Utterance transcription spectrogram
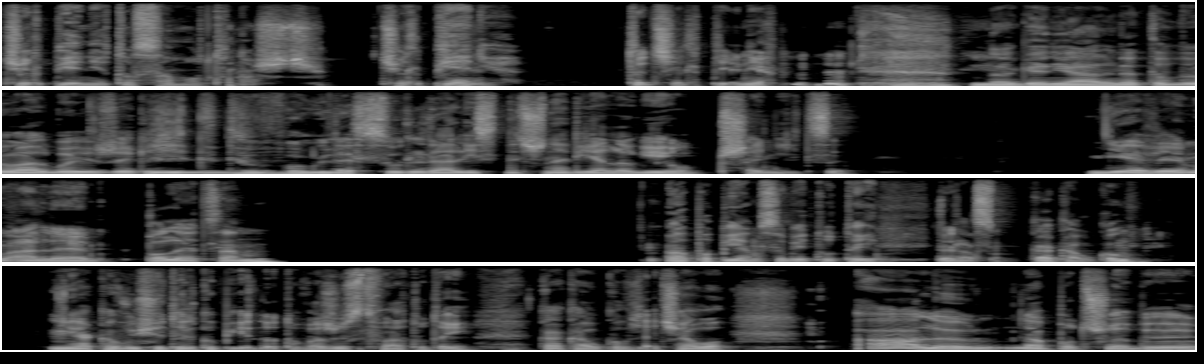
Cierpienie to samotność. Cierpienie to cierpienie. No genialne to było, albo jeszcze jakieś w ogóle surrealistyczne dialogi o pszenicy. Nie wiem, ale polecam. O, popijam sobie tutaj teraz kakałko. Ja się tylko piję do towarzystwa, a tutaj kakałko wleciało, ale na potrzeby,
